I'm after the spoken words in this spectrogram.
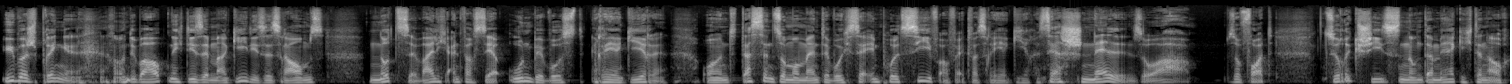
überspringe und überhaupt nicht diese Magie dieses Raums nutze, weil ich einfach sehr unbewusst reagiere. Und das sind so Momente, wo ich sehr impulsiv auf etwas reagiere, sehr schnell, so ah, sofort zurückschießen und da merke ich dann auch,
